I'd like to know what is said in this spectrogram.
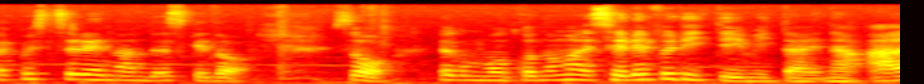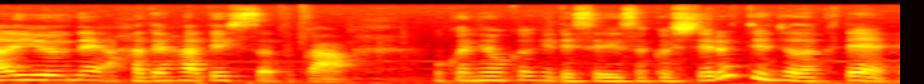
全く失礼なんですけど。そう。だからもうこの前セレブリティみたいなああいうね派手派手しさとかお金をかけて制作してるっていうんじゃなくて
